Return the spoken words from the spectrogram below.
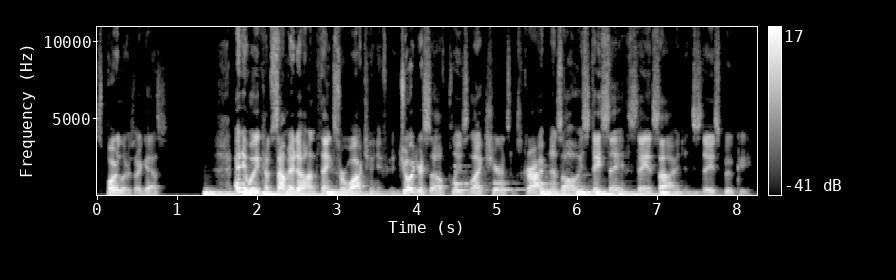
Spoilers, I guess. Anyway, kamsahamnida and thanks for watching. If you enjoyed yourself, please like, share, and subscribe. And as always, stay safe, stay inside, and stay spooky.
